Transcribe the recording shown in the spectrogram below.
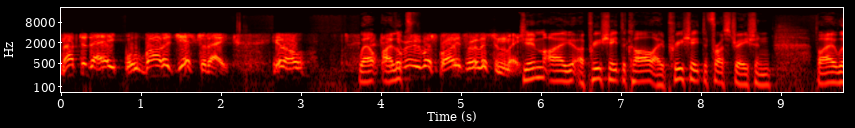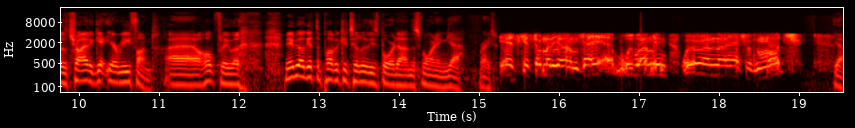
not today, who bought it yesterday. You know. Well, I Thank look you very much, Brian, for listening to me. Jim, I appreciate the call. I appreciate the frustration, but I will try to get your refund. Uh, hopefully, we'll maybe I'll get the Public Utilities Board on this morning. Yeah, right. Yes, get somebody on. Say, uh, I mean, we were not asking for much. Yeah.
